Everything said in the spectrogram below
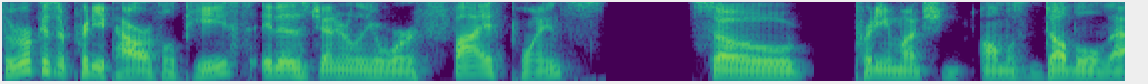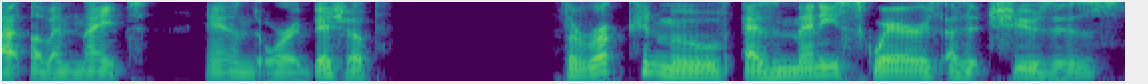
The rook is a pretty powerful piece. It is generally worth 5 points, so pretty much almost double that of a knight and or a bishop. The rook can move as many squares as it chooses,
